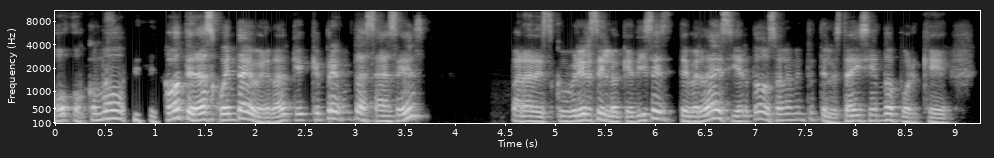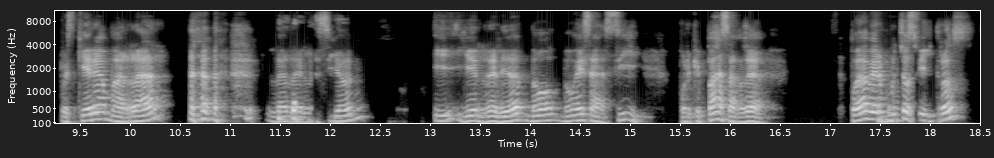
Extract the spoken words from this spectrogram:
¿O, o cómo, cómo te das cuenta de verdad? ¿Qué, qué preguntas haces para descubrir si lo que dices de verdad es cierto o solamente te lo está diciendo porque pues quiere amarrar la relación y, y en realidad no, no es así? Porque pasa, o sea, puede haber muchos filtros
